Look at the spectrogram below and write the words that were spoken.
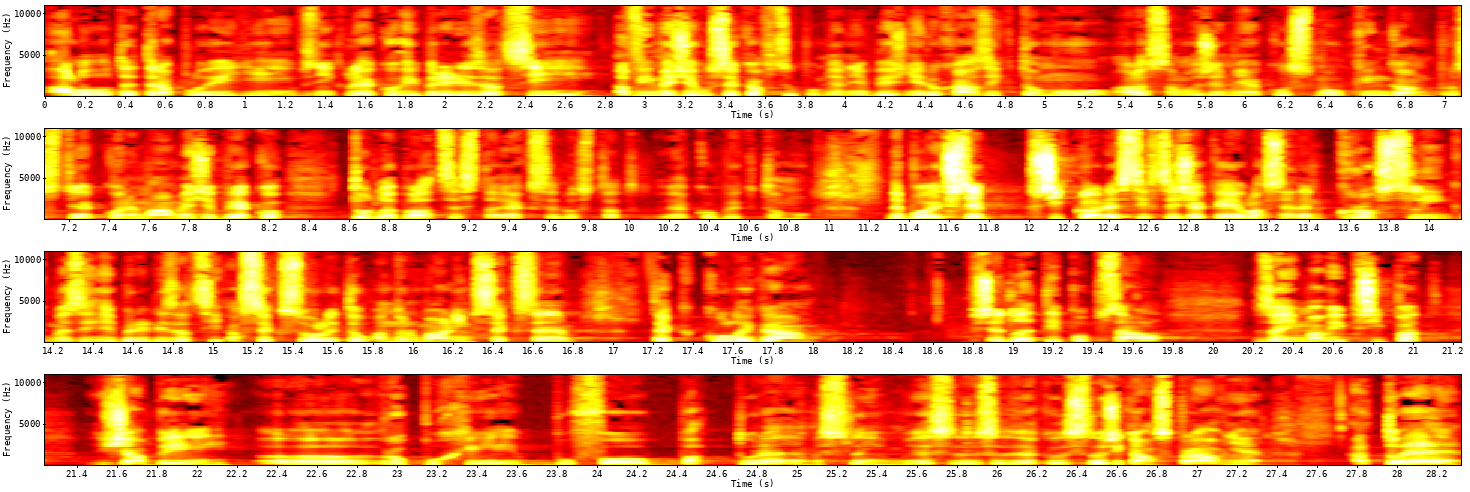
alotetraploidi vznikly jako hybridizací a víme, že u sekavců poměrně běžně dochází k tomu, ale samozřejmě jako smoking gun prostě jako nemáme, že by jako tohle byla cesta, jak se dostat jakoby k tomu. Nebo ještě příklad, jestli chceš, jaký je vlastně ten crosslink mezi hybridizací a sexualitou a normálním sexem, tak kolega před lety popsal zajímavý případ žaby, e, ropuchy, bufo bature, myslím, jestli, jako si to říkám správně, a to je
